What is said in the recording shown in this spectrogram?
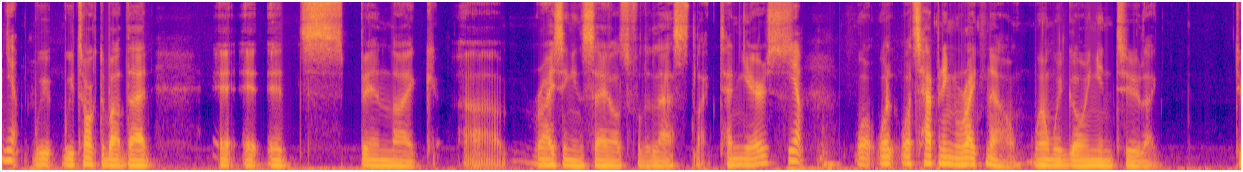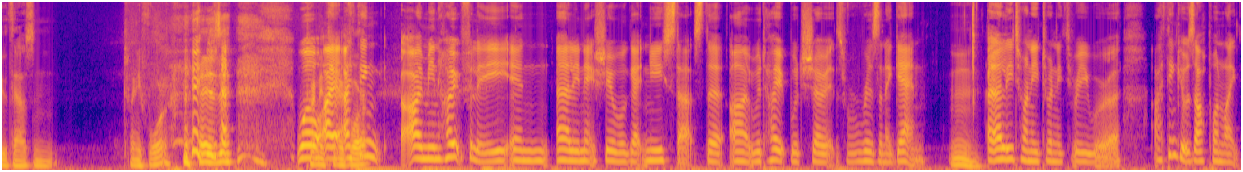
Yeah. We we talked about that. It, it it's been like uh, rising in sales for the last like ten years. Yep. What what what's happening right now when we're going into like 2024? Is it? Well, I, I think, I mean, hopefully in early next year we'll get new stats that I would hope would show it's risen again. Mm. Early 2023 we were, I think it was up on like,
